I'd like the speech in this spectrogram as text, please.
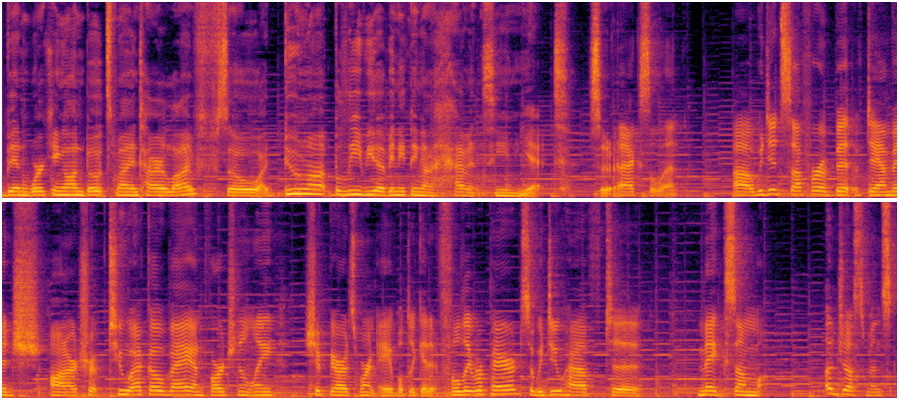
been working on boats my entire life, so I do not believe you have anything I haven't seen yet, sir. Excellent. Uh, we did suffer a bit of damage on our trip to Echo Bay. Unfortunately, shipyards weren't able to get it fully repaired, so we do have to make some adjustments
